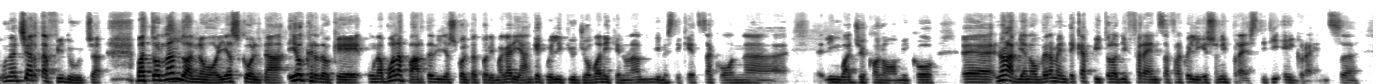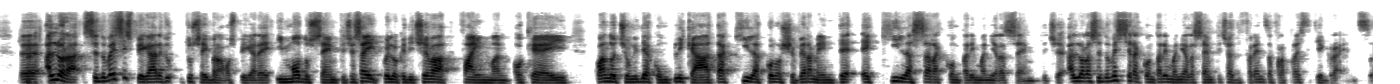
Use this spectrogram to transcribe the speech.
una certa fiducia. Ma tornando a noi, ascolta, io credo che una buona parte degli ascoltatori, magari anche quelli più giovani che non hanno dimestichezza con eh, linguaggio economico, eh, non abbiano veramente capito la differenza fra quelli che sono i prestiti e i grants. Eh, certo. allora, se dovessi spiegare, tu, tu, sei bravo a spiegare in modo semplice, sai quello che diceva Feynman, ok? Quando c'è un'idea complicata, chi la conosce veramente e chi la sa raccontare in maniera semplice. Allora, se dovessi raccontare in maniera semplice la differenza fra prestiti e grants,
